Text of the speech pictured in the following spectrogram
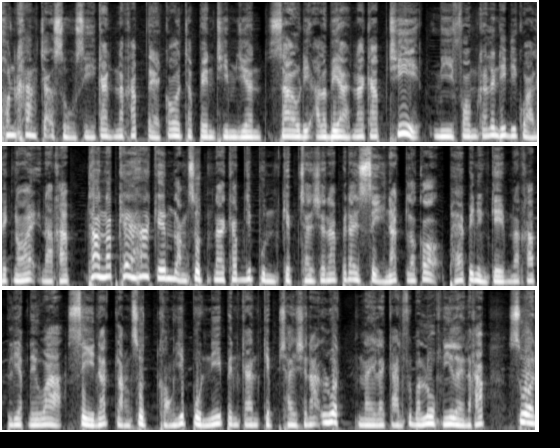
ค่อนข้างจะสูสีกันนะครับ แต่ก็จะเป็นทีมเยือนซาอุดิอาระเบียนะครับที่มีฟอร์มการเล่นที่ดีกว่าเล็กน้อยนะครับ ถ้านับแค่ 5 เกมหลังสุดนะครับญี่ปุ่นเก็บชัยชนะไปได้ 4 นัด แล้วก็แพ้ไป 1 เกมนะครับ เรียกได้ว่า 4 นัดหลังสุดของญี่ปุ่นนี้เป็นการเก็บชัยชนะรวดในรายการฟุตบอลโลกนี้เลยนะครับ ส่วน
